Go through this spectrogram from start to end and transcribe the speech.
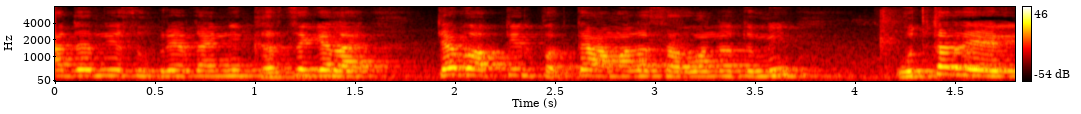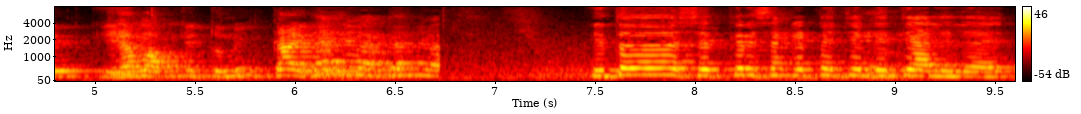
आदरणीय सुप्रियाताईंनी खर्च केला. त्या बाबतीत फक्त आम्हाला सर्वांना तुम्ही उत्तर द्यावीत. की ह्या बाबतीत तुम्ही काय केलं? धन्यवाद धन्यवाद. इथं शेतकरी संघटनेचे नेते आलेले आहेत.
